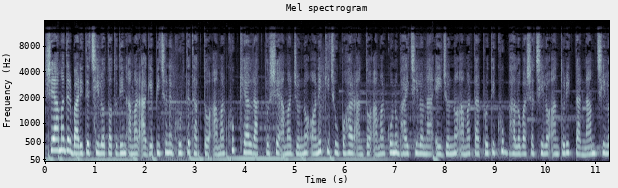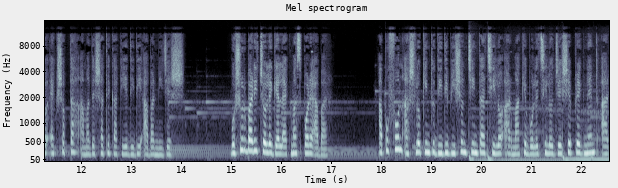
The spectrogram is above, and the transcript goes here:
সে আমাদের বাড়িতে ছিল ততদিন আমার আগে পিছনে ঘুরতে থাকত, আমার খুব খেয়াল রাখত, সে আমার জন্য অনেক কিছু উপহার আনতো, আমার কোনো ভাই ছিল না, এই জন্য আমার তার প্রতি খুব ভালোবাসা ছিল। আন্তরিক তার নাম ছিল, এক সপ্তাহ আমাদের সাথে কাটিয়ে দিদি আবার নিজের বসুর বাড়ি চলে গেল এক মাস পরে আবার। আপু ফোন আসলো কিন্তু দিদি ভীষণ চিন্তা ছিল আর মাকে বলেছিল যে সে প্রেগনেন্ট আর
